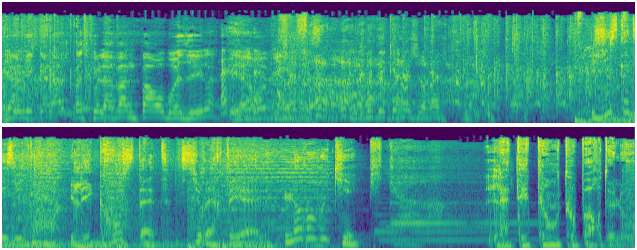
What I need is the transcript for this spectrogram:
Il y a un décalage parce que la vanne part au Brésil et elle revient. Avec le décalage horaire. Jusqu'à 18h, Les grosses têtes sur RTL. Laurent Ruquier. La détente au bord de l'eau.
